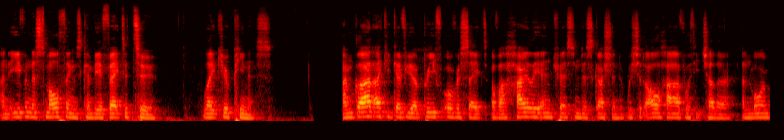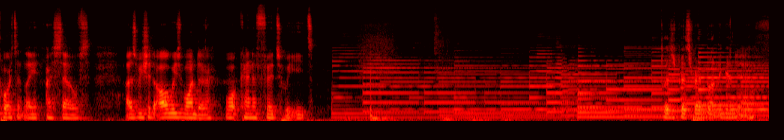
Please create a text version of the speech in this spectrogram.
And even the small things can be affected too, like your penis. I'm glad I could give you a brief oversight of a highly interesting discussion we should all have with each other and, more importantly, ourselves, as we should always wonder what kind of foods we eat. Press red button again. Yeah.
